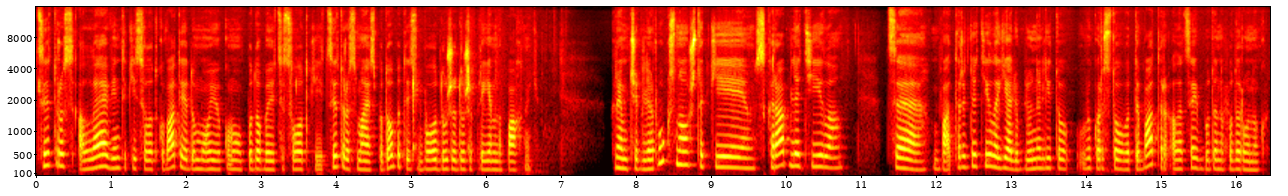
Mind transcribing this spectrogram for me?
цитрус, але він такий солодкуватий. Я думаю, кому подобається солодкий цитрус, має сподобатись, бо дуже-дуже приємно пахнуть. Кремчик для рук, знову ж таки, скраб для тіла. Це батер для тіла. Я люблю на літо використовувати батер, але цей буде на подарунок.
